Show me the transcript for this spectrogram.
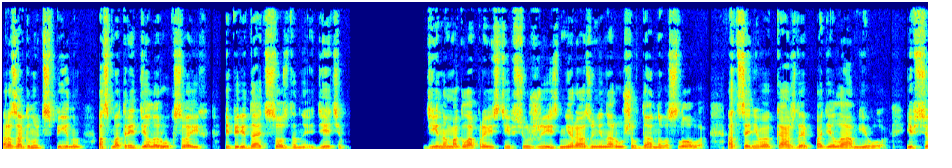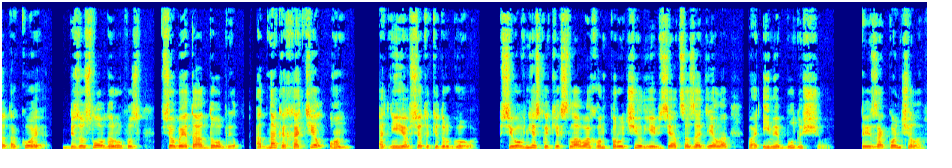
разогнуть спину, осмотреть дело рук своих и передать созданное детям. Дина могла провести всю жизнь, ни разу не нарушив данного слова, оценивая каждое по делам его и все такое. Безусловно, Руфус все бы это одобрил, однако хотел он от нее все-таки другого. Всего в нескольких словах он поручил ей взяться за дело во имя будущего. «Ты закончила?»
